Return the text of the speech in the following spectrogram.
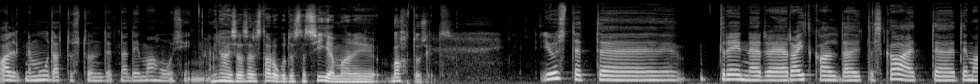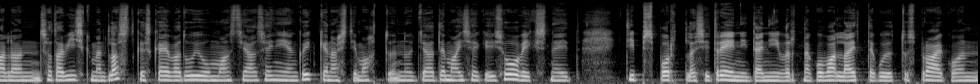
algne muudatustund, et nad ei mahu sinna. mina ei saa sellest aru, kuidas nad siiamaani mahtusid just, et äh, treener Rait Kalda ütles ka, et äh, temal on sada viiskümmend last, kes käivad ujumas ja seni on kõik kenasti mahtunud ja tema isegi ei sooviks neid tippsportlasi treenida niivõrd, nagu valla ettekujutus praegu on,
